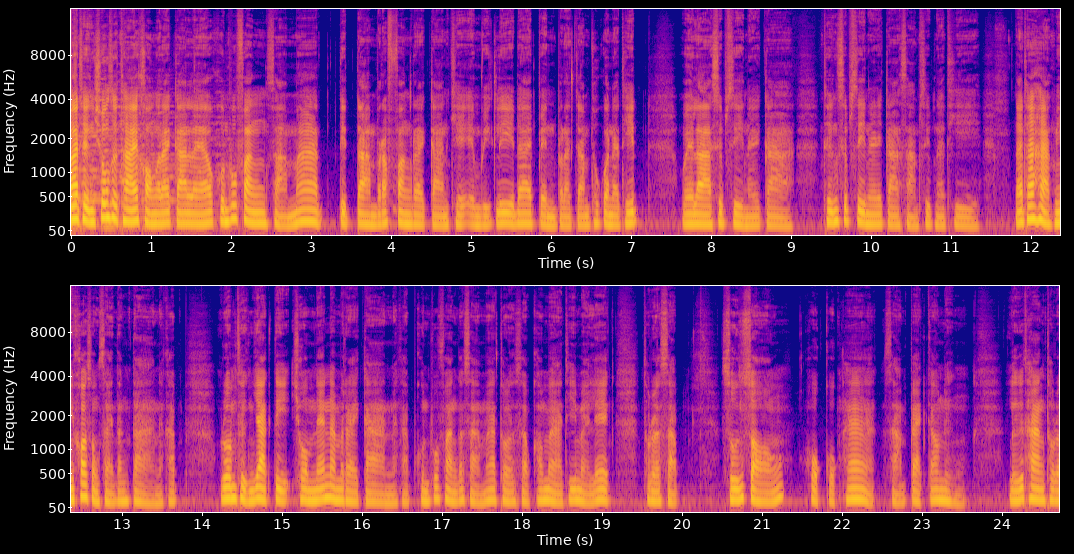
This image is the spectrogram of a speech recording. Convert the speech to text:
มาถึงช่วงสุดท้ายของรายการแล้ว คุณผู้ฟังสามารถติดตามรับฟังรายการ KM Weekly ได้เป็นประจำทุกวันอาทิตย์ เวลา 14นาฬิกาถึง 14นาฬิกา30 นาทีและถ้าหากมีข้อสงสัยต่างๆนะครับ รวมถึงอยากติชมแนะนำรายการนะครับ คุณผู้ฟังก็สามารถโทรศัพท์เข้ามาที่หมายเลขโทรศัพท์ 02 665 3891 หรือทางโทร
